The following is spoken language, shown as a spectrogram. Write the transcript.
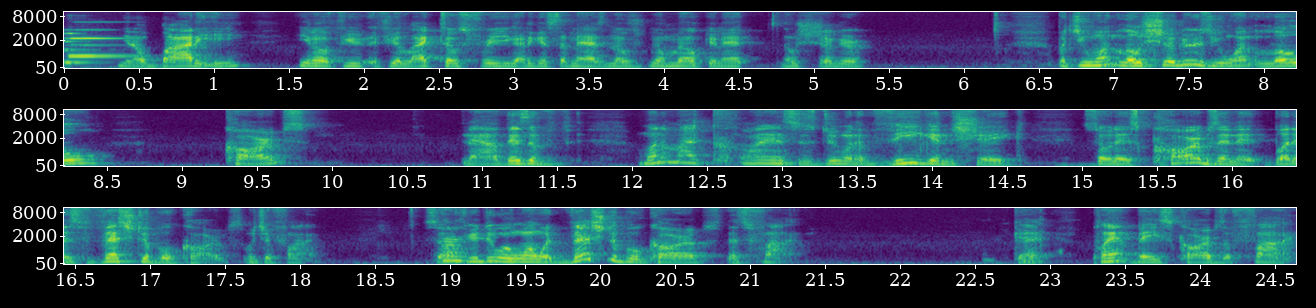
you know, body. You know, if you if you're lactose free, you got to get something that has no no milk in it, no sugar. But you want low sugars, you want low carbs. Now, there's a one of my clients is doing a vegan shake, so there's carbs in it, but it's vegetable carbs, which are fine. So huh. if you're doing one with vegetable carbs, that's fine. Okay, plant-based carbs are fine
